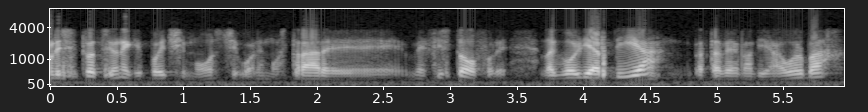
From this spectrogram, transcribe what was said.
Le situazioni che poi ci, ci vuole mostrare Mefistofele, la goliardia, la taverna di Auerbach,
